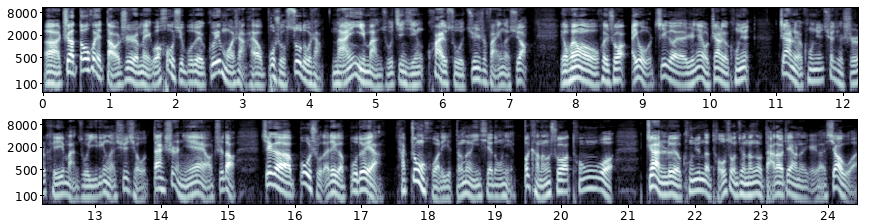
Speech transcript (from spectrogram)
啊，这都会导致美国后续部队规模上还有部署速度上难以满足进行快速军事反应的需要。有朋友会说：“哎呦，这个人家有战略空军，战略空军确确实实可以满足一定的需求，但是你也要知道，这个部署的这个部队啊，它重火力等等一些东西，不可能说通过。”战略空军的投送就能够达到这样的一个效果，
